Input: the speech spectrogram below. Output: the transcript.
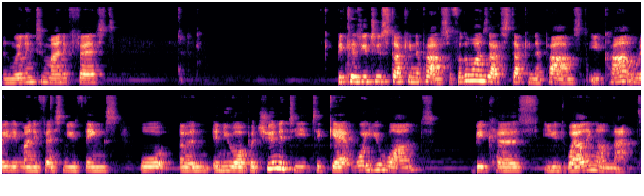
and willing to manifest because you're too stuck in the past. So for the ones that are stuck in the past, you can't really manifest new things or a, a new opportunity to get what you want because you're dwelling on that.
